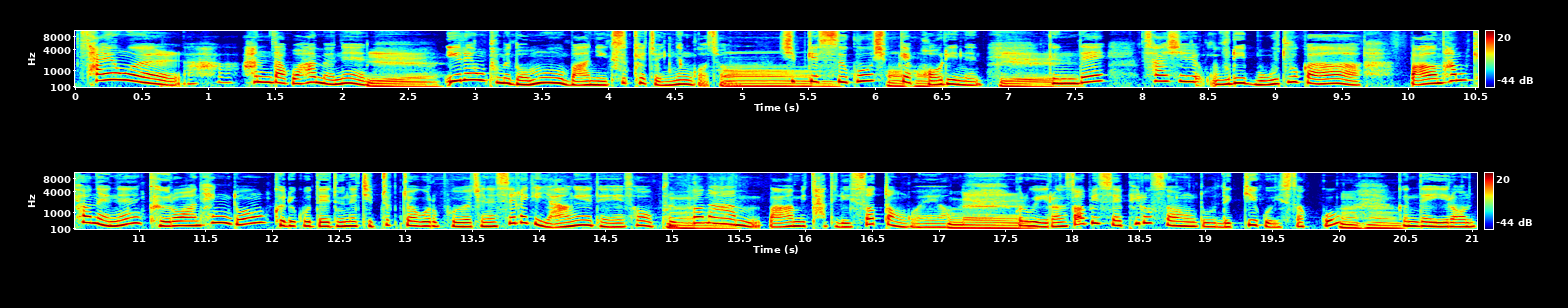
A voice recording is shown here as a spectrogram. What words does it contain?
사용을 하- 한다고 하면은 예. 일회용품에 너무 많이 익숙해져 있는 거죠. 아. 쉽게 쓰고 쉽게 어허. 버리는. 예. 근데 사실 우리 모두가 마음 한 켠에는 그러한 행동 그리고 내 눈에 직접적으로 보여지는 쓰레기 양에 대해서 불편한 마음이 다들 있었던 거예요. 음. 네. 그리고 이런 서비스의 필요성도 느끼고 있었고 음흠. 근데 이런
